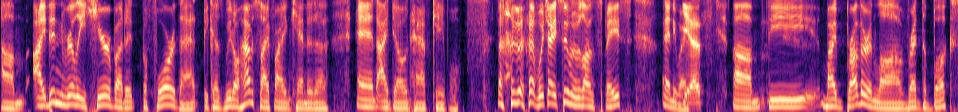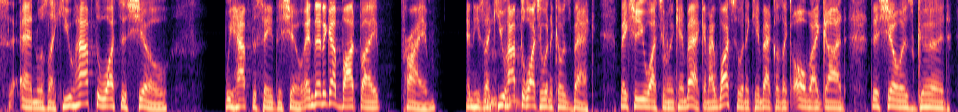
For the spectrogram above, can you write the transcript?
Um, I didn't really hear about it before that because we don't have Syfy in Canada, and I don't have cable, which I assume it was on Space. Anyway, Yes, um, the my brother-in-law read the books and was like, "You have to watch this show. We have to save the show." And then it got bought by Prime, and he's like, "You have to watch it when it comes back. Make sure you watch it when it came back." And I watched it when it came back. I was like, "Oh my god, this show is good."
